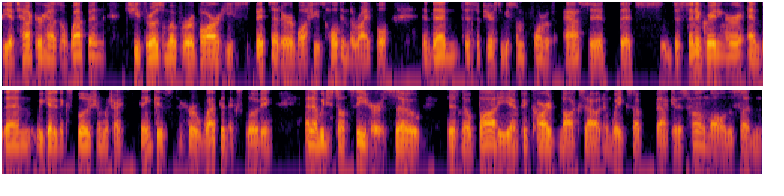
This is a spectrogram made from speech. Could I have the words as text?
the attacker has a weapon. She throws him over a bar. He spits at her while she's holding the rifle. And then this appears to be some form of acid that's disintegrating her. And then we get an explosion which i think is her weapon exploding. And then we just don't see her. So there's no body. And picard knocks out and wakes up back at his home all of a sudden.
